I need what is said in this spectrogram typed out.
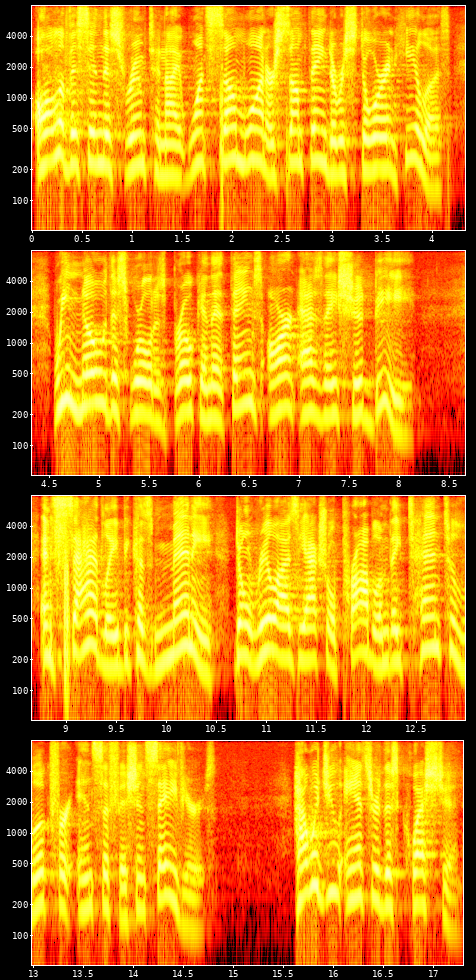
All of us in this room tonight want someone or something to restore and heal us. We know this world is broken, that things aren't as they should be. And sadly, because many don't realize the actual problem, they tend to look for insufficient saviors. How would you answer this question?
